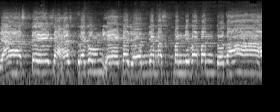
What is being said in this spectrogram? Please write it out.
यास्ते बन्धु ताः।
